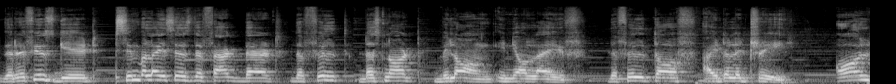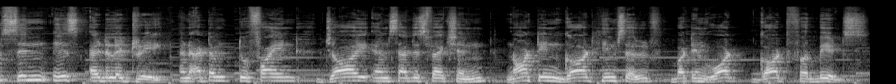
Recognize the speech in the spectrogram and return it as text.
The refuse gate symbolizes the fact that the filth does not belong in your life, the filth of idolatry. All sin is idolatry, an attempt to find joy and satisfaction not in God Himself but in what God forbids.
